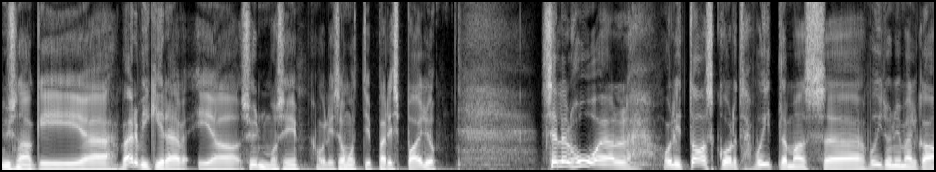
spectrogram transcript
üsnagi äh, värvikirev ja sündmusi oli samuti päris palju sellel hooajal olid taas kord võitlemas äh, võidu nimel ka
